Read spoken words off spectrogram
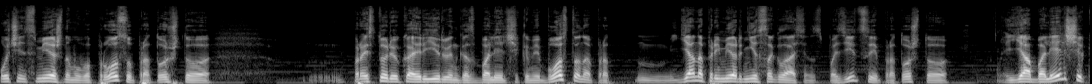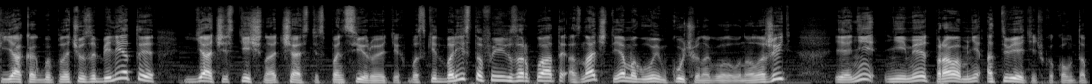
очень смежному вопросу про то, что про историю Кайри Ирвинга с болельщиками Бостона, про... я, например, не согласен с позицией про то, что я болельщик, я как бы плачу за билеты, я частично отчасти спонсирую этих баскетболистов и их зарплаты, а значит я могу им кучу на голову наложить, и они не имеют права мне ответить в каком-то,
